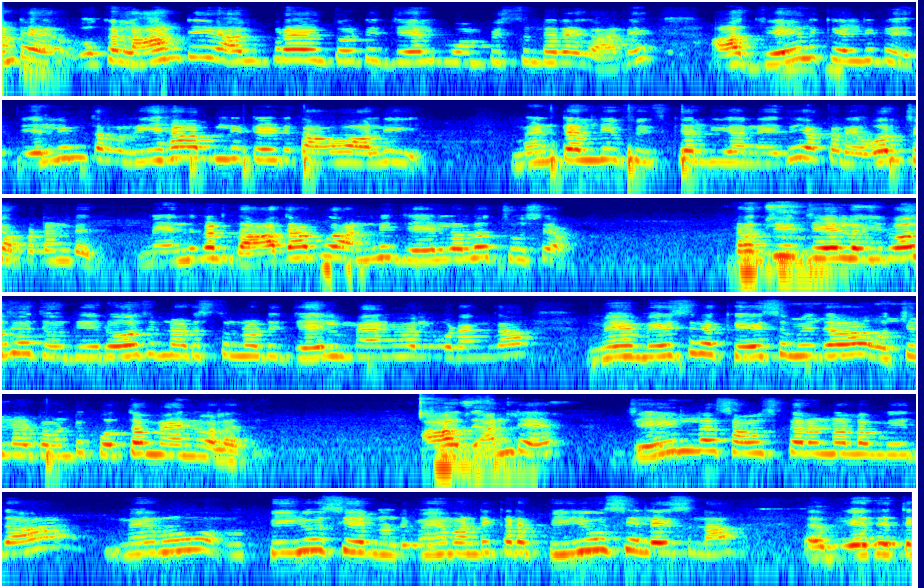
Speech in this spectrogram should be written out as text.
అంటే ఒకలాంటి అభిప్రాయంతో జైలుకి పంపిస్తున్నారే కానీ ఆ జైలుకి వెళ్ళి వెళ్ళిన తర్వాత రీహాబిలిటేట్ కావాలి. మెంటల్లీ ఫిజికల్లీ అనేది అక్కడ ఎవరు చెప్పడం లేదు. మేము ఎందుకంటే దాదాపు అన్ని జైళ్ళలో చూసాం. ప్రతి. జైల్లో ఈ రోజు ఈ రోజు నడుస్తున్న జైలు మాన్యువల్ కూడా మేము వేసిన కేసు మీద వచ్చినటువంటి కొత్త మాన్యువల్ అది. అంటే జైళ్ళ సంస్కరణల మీద మేము పియూసీఎల్ నుండి మేమంటే ఇక్కడ పియూసీఎల్ వేసిన ఏదైతే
